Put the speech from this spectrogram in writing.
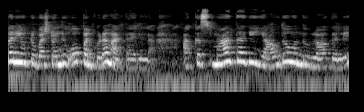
ನಾನು ಯೂಟ್ಯೂಬ್ ಅಷ್ಟೊಂದು ಓಪನ್ ಕೂಡ ಮಾಡ್ತಾ ಇರಲಿಲ್ಲ. ಅಕಸ್ಮಾತಾಗಿ ಯಾವುದೋ ಒಂದು ವ್ಲಾಗಲ್ಲಿ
